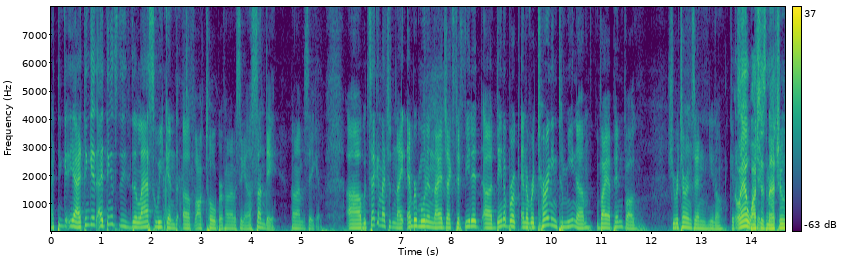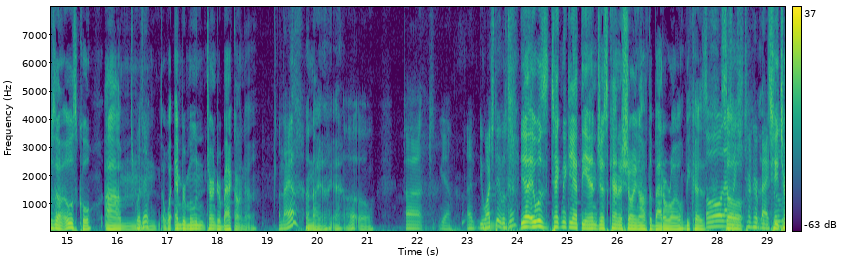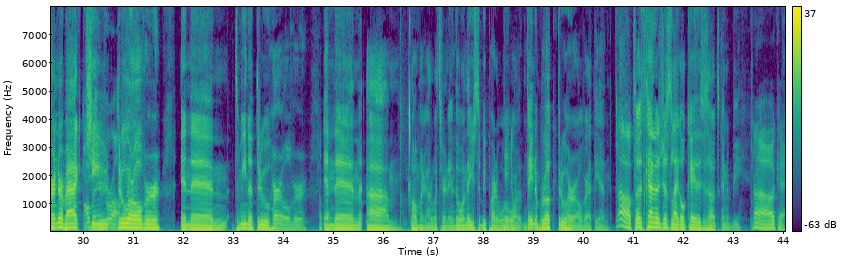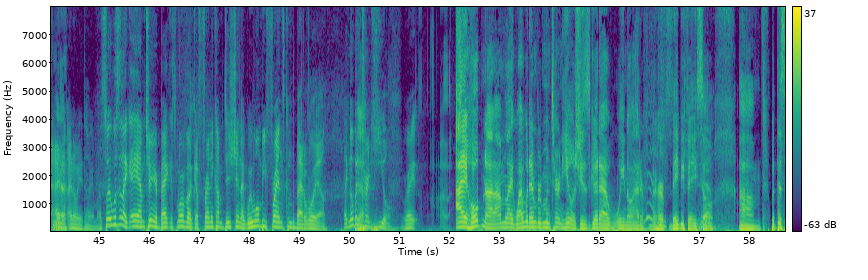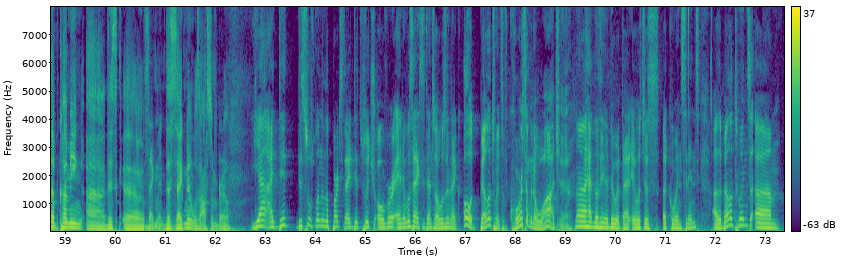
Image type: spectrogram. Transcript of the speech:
I think, yeah, I think it. I think it's the, the last weekend of October, if I'm not mistaken, a Sunday, if I'm not mistaken. Uh, with second match of the night, Ember Moon and Nia Jax defeated uh, Dana Brooke and a returning Tamina via pinfall. She returns and you know gets. Oh yeah, I watched this match. It was uh, it was cool. Um, Was it? What Ember Moon turned her back on uh, Nia. on Nia. Yeah. Uh oh. Uh yeah. Uh, you watched it? It was good. Yeah, it was technically at the end just kind of showing off the battle royal because Oh, that's so why she turned her back. She was turned like her back. She women for all. threw her over, and then Tamina threw her over, Okay. and then um, oh my god, what's her name? The one that used to be part of World Dana- War. Dana Dana Brooke threw her over at the end. Oh, okay. So it's kind of just like okay, this is how it's gonna be. Oh, okay. I, know, I know what you're talking about. So it wasn't like, hey, I'm turning your back. It's more of like a friendly competition. Like we won't be friends come to battle royale. Like nobody Yeah. turned heel, right? I hope not. I'm like, why would Ember Moon turn heel? She's good at you know at her Yeah, her baby face. So, um, but this upcoming uh this uh Segment. the segment was awesome, bro. Yeah, I did. This was one of the parts that I did switch over, and it was accidental. I wasn't like, oh, Bella Twins. Of course, I'm gonna watch. Yeah. No, it had nothing to do with that. It was just a coincidence. Uh, the Bella Twins, um,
